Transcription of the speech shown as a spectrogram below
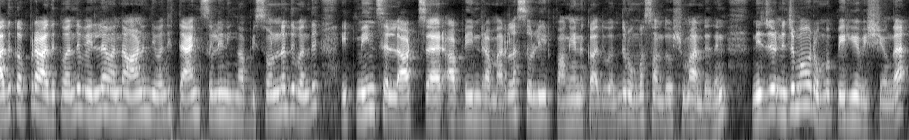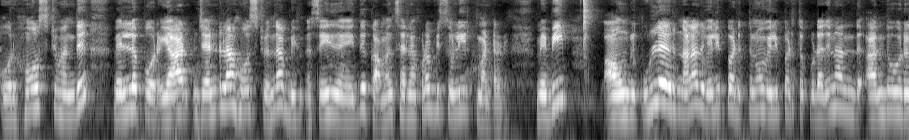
அதுக்கப்புறம் அதுக்கு வந்து வெளில வந்து ஆனந்தி வந்து தேங்க்ஸ் சொல்லி நீங்கள் அப்படி சொன்னது வந்து it means a lot sir அப்படின்ற மாதிரிலாம் சொல்லியிருப்பாங்க. எனக்கு அது வந்து ரொம்ப சந்தோஷமாக இருந்ததுன்னு. நிஜ நிஜமாக ரொம்ப பெரிய விஷயங்க. ஒரு ஹோஸ்ட் வந்து வெளில போகிற யார் ஜென்ரலாக ஹோஸ்ட் வந்து அப்படி செய் இது கமல் சார்லாம் கூட அப்படி சொல்லியிருக்க மாட்டார். மேபி அவங்களுக்கு உள்ளே இருந்தாலும் அதை வெளிப்படுத்தணும் வெளிப்படுத்தக்கூடாதுன்னு அந்த அந்த ஒரு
